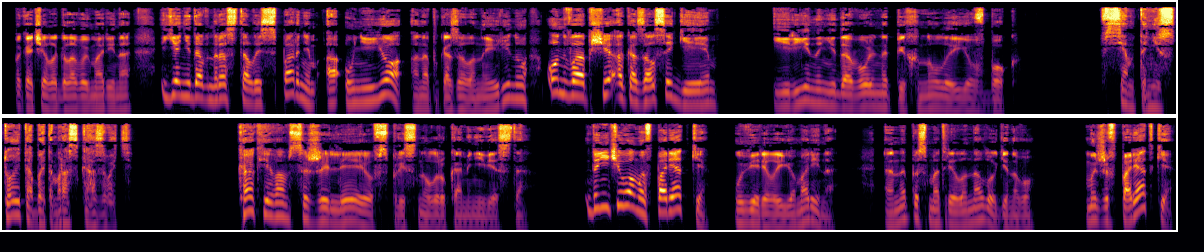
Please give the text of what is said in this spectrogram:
— покачала головой Марина. «Я недавно рассталась с парнем, а у нее, — она показала на Ирину, — он вообще оказался геем». Ирина недовольно пихнула ее в бок. Всем-то не стоит об этом рассказывать». «Как я вам сожалею», — всплеснула руками невеста. «Да ничего, мы в порядке», — уверила ее Марина. Она посмотрела на Логинову. «Мы же в порядке?»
